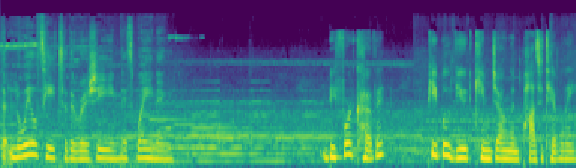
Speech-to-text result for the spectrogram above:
that loyalty to the regime is waning. Before COVID, people viewed Kim Jong un positively.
